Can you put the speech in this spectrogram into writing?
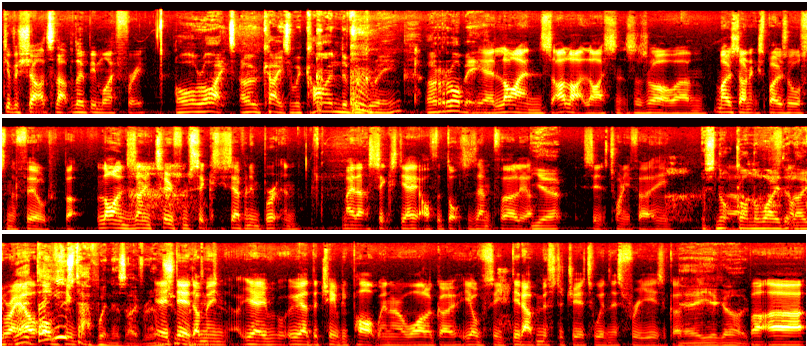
give a shout out to that, but they'd be my three. All right, okay, so we're kind of agreeing. Uh, Robbie. Yeah, Lyons. I like License as well. Um, most unexposed horse in the field, but Lyons is only two from 67 in Britain. Made that 68 off the Dr Zempf earlier. Yeah. since 2013. It's not gone the way that they. great. They, they used to have winners over him. Yeah, it sure did. I mean, yeah, we had the Cheveley Park winner a while ago. He obviously did have Mustajeer to win this three years ago. There you go. But uh,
